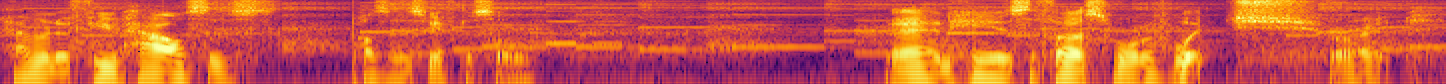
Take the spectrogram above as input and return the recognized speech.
having a few houses puzzles you have to solve. And here's the first one of which, right.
